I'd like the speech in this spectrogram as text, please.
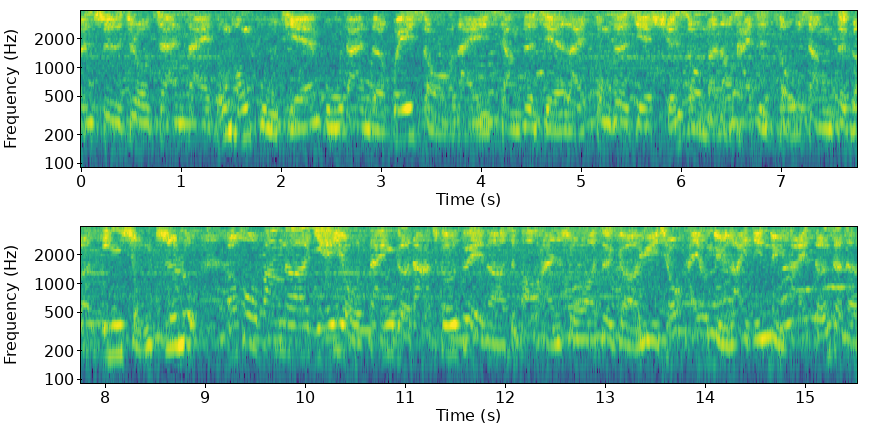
文是就站在总统府前，不断的挥手来向这些来送这些选手们，然后开始走上这个英雄之路。而后方呢，也有三个大车队呢，是包含说这个羽球、还有女篮以及女排等等的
